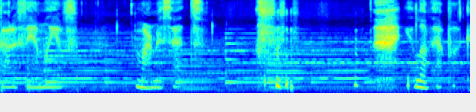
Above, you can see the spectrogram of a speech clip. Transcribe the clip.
about a family of marmosets. you love that book.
